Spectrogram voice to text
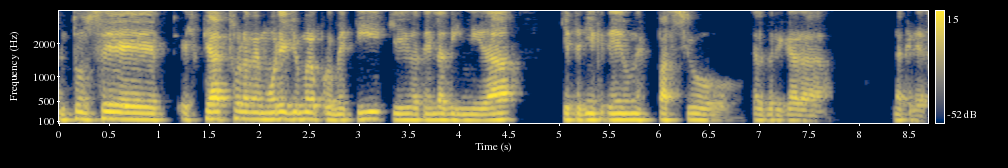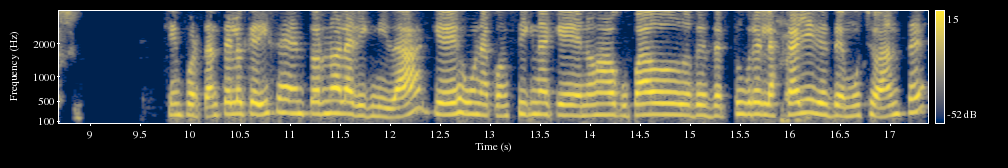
Entonces, el teatro, la memoria, yo me lo prometí que iba a tener la dignidad, que tenía que tener un espacio que albergara la creación. Qué importante lo que dices en torno a la dignidad, que es una consigna que nos ha ocupado desde octubre en las calles y desde mucho antes,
